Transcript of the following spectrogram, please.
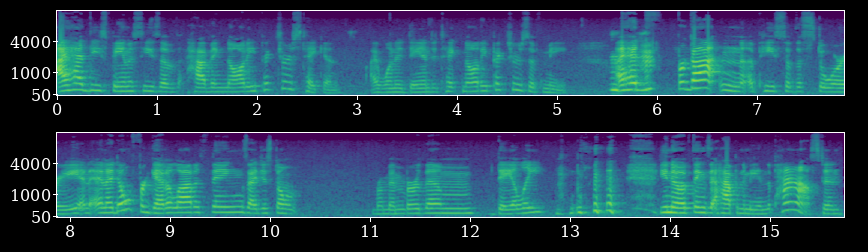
I had these fantasies of having naughty pictures taken. I wanted Dan to take naughty pictures of me. I had Mm-hmm. forgotten a piece of the story, and, and I don't forget a lot of things. I just don't remember them daily, you know, of things that happened to me in the past. And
